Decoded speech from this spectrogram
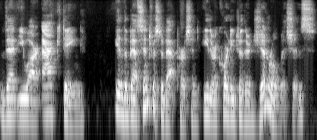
that you are acting in the best interest of that person, either according to their general wishes,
